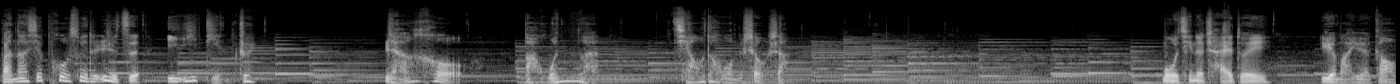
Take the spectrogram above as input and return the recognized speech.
把那些破碎的日子一一点缀，然后把温暖交到我们手上。母亲的柴堆越码越高，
